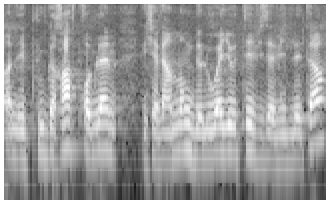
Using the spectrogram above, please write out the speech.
un des plus graves problèmes et qu'il y avait un manque de loyauté vis-à-vis de l'État.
